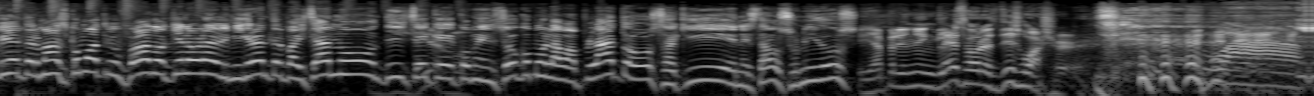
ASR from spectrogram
a fíjate hermanos, cómo ha triunfado aquí a la hora del inmigrante, el paisano. Dice que comenzó como lavaplatos aquí en Estados Unidos. Y ya aprendió inglés, ahora es dishwasher. Wow.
